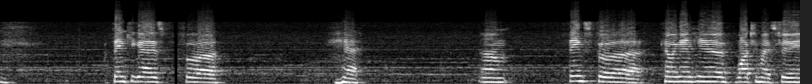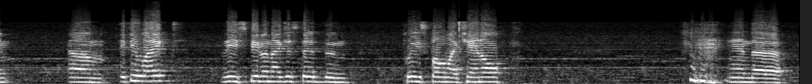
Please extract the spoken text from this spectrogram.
thank you guys for uh, yeah. Um, thanks for uh, coming in here, watching my stream. Um, if you liked the speedrun I just did, then please follow my channel. And uh,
